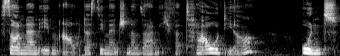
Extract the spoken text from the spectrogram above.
sondern eben auch, dass die Menschen dann sagen, ich vertraue dir und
